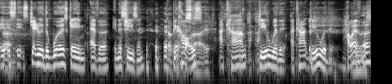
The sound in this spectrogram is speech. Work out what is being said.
It's, uh. it's generally the worst game ever in a season because I can't deal with it. I can't deal with it. However,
